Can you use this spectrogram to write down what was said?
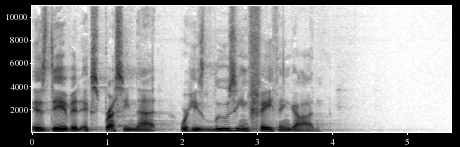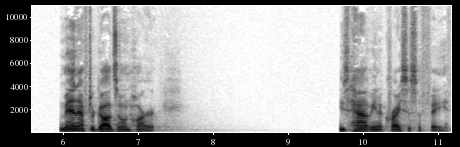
is David expressing that where he's losing faith in God. Man after God's own heart. He's having a crisis of faith.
